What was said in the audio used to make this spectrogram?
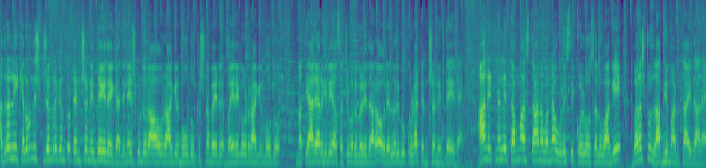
ಅದರಲ್ಲಿ ಕೆಲವೊಂದಿಷ್ಟು ಜನರಿಗಂತೂ ಟೆನ್ಷನ್ ಇದ್ದೇ ಇದೆ. ಈಗ ದಿನೇಶ್ ಗುಂಡೂರಾವ್ ಅವರಾಗಿರ್ಬೋದು, ಕೃಷ್ಣ ಬೈರೆ, ಬೈರೇಗೌಡರಾಗಿರ್ಬೋದು, ಮತ್ತು ಯಾರ್ಯಾರು ಹಿರಿಯ ಸಚಿವರುಗಳಿದ್ದಾರೋ ಅವರೆಲ್ಲರಿಗೂ ಕೂಡ ಟೆನ್ಷನ್ ಇದ್ದೇ ಇದೆ. ಆ ನಿಟ್ಟಿನಲ್ಲಿ ತಮ್ಮ ಸ್ಥಾನವನ್ನು ಉಳಿಸಿಕೊಳ್ಳುವ ಸಲುವಾಗಿ ಬಹಳಷ್ಟು ಲಾಭಿ ಮಾಡ್ತಾ ಇದ್ದಾರೆ.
